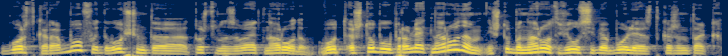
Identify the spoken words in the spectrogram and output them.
Горстка рабов – это, в общем-то, то, что называют народом. Вот чтобы управлять народом, и чтобы народ вел себя более, скажем так,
